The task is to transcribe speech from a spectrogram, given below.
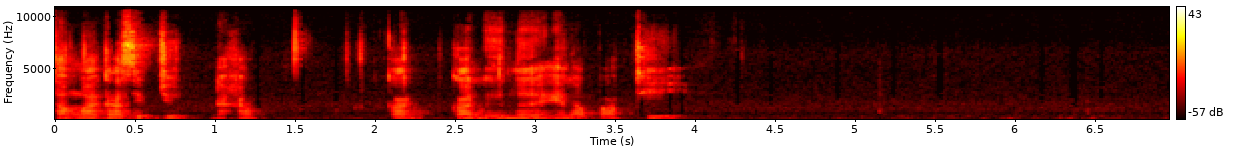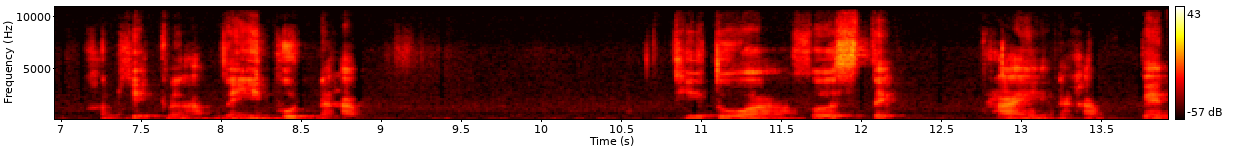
290 จุดนะครับ ก่อนก่อนอื่นเลยให้เราปรับที่ config นะครับ ใน input นะครับ ที่ตัว first step price นะครับ เป็น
